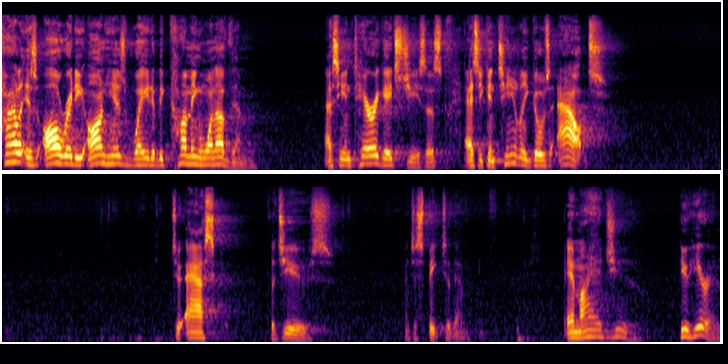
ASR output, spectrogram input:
Pilate is already on his way to becoming one of them as he interrogates Jesus, as he continually goes out to ask the Jews and to speak to them. Am I a Jew? You hear him.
